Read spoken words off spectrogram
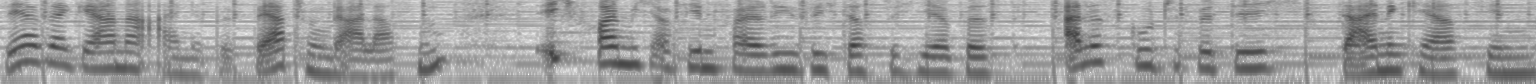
sehr, sehr gerne eine Bewertung dalassen. Ich freue mich auf jeden Fall riesig, dass du hier bist. Alles Gute für dich, deine Kerstin.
